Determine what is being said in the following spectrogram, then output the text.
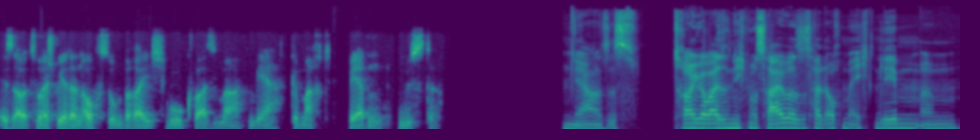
Ist auch, zum Beispiel dann auch so ein Bereich, wo quasi mal mehr gemacht werden müsste. Ja, es ist traurigerweise nicht nur Cyber, es ist halt auch im echten Leben, ähm,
